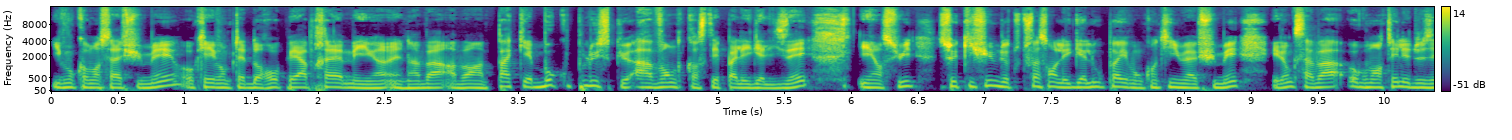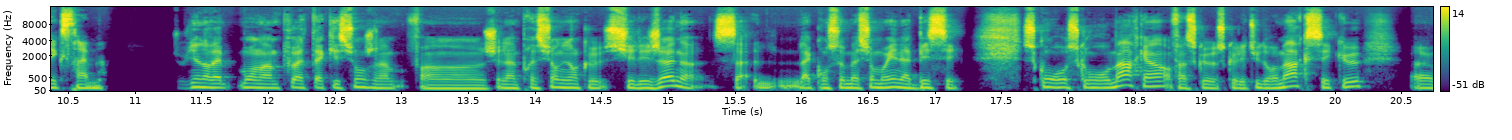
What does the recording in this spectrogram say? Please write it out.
ils vont commencer à fumer. Ok, ils vont peut-être dropper après, mais il y en va avoir un paquet beaucoup plus qu'avant quand c'était pas légalisé. Et ensuite, ceux qui fument de toute façon légal ou pas, ils vont continuer à fumer. Et donc ça va augmenter les deux extrêmes je viens de répondre un peu à ta question. J'ai, l'impression en disant que chez les jeunes, la consommation moyenne a baissé. Ce qu'on, ce qu'on remarque, hein, enfin ce que ce que l'étude remarque, c'est que euh,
